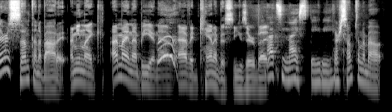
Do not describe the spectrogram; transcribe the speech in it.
There is something about it. I mean, like, I might not be an av- avid cannabis user, but That's nice, baby. there's something about.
